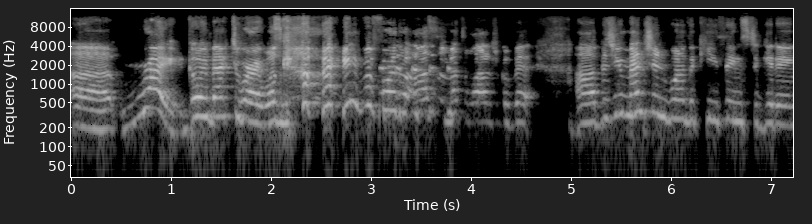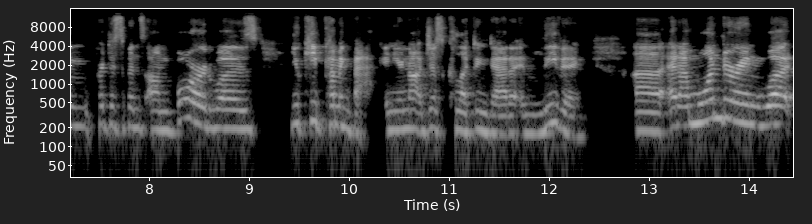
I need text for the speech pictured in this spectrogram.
Uh, right, going back to where I was going before the awesome methodological bit, uh, because you mentioned one of the key things to getting participants on board was you keep coming back and you're not just collecting data and leaving. Uh, and I'm wondering what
